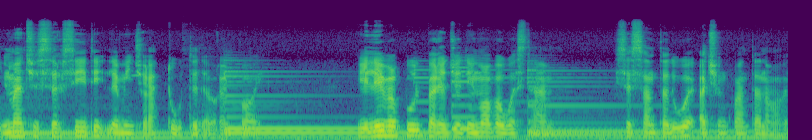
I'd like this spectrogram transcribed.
Il Manchester City le vincerà tutte da ora in poi. Il Liverpool pareggia di nuovo a West Ham 62 a 59.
